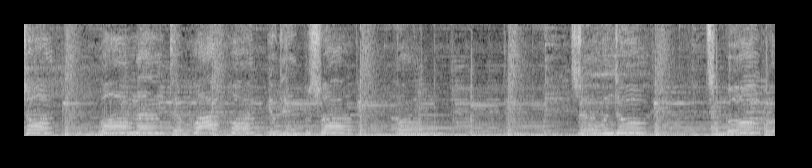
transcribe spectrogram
说我们的话，我有点不说。哦，这温度撑不过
